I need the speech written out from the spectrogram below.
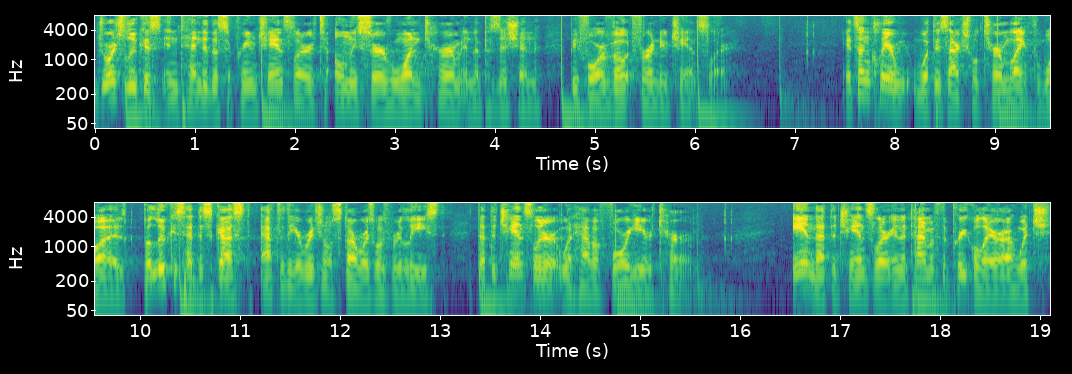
George Lucas intended the Supreme Chancellor to only serve one term in the position before a vote for a new Chancellor. It's unclear what this actual term length was, but Lucas had discussed after the original Star Wars was released that the Chancellor would have a four year term, and that the Chancellor in the time of the prequel era, which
